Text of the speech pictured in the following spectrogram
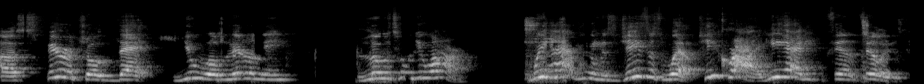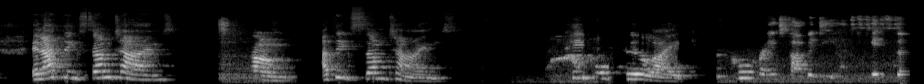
uh, spiritual that you will literally lose who you are. We have humans. Jesus wept. He cried. He had feelings. And I think sometimes, um, I think sometimes people feel like cool range It's the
